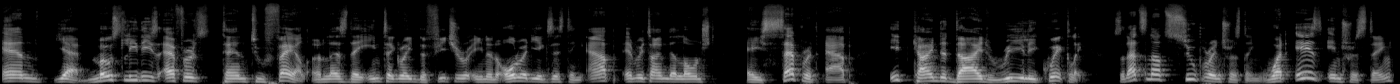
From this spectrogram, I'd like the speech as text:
And yeah, mostly these efforts tend to fail unless they integrate the feature in an already existing app. Every time they launched a separate app, it kinda died really quickly. So that's not super interesting. What is interesting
